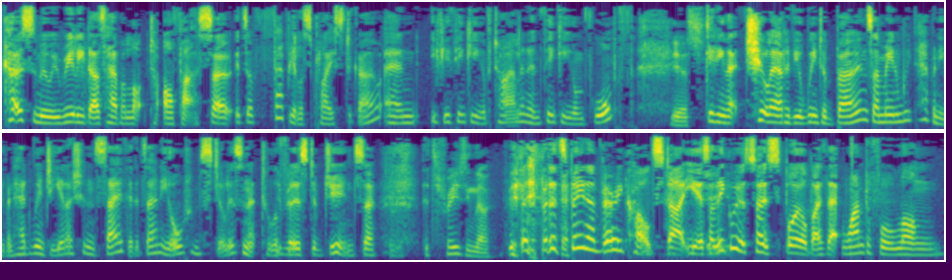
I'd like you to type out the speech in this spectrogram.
Koh Samui really does have a lot to offer. So it's a fabulous place to go. And if you're thinking of Thailand and thinking of warmth, Yes. getting that chill out of your winter bones, I mean, we haven't even had winter yet. I shouldn't say that. It's only autumn still, isn't it, till the 1st of June. So It's freezing though. but it's been a very cold start. Yes, I think we were so spoiled by that wonderful long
